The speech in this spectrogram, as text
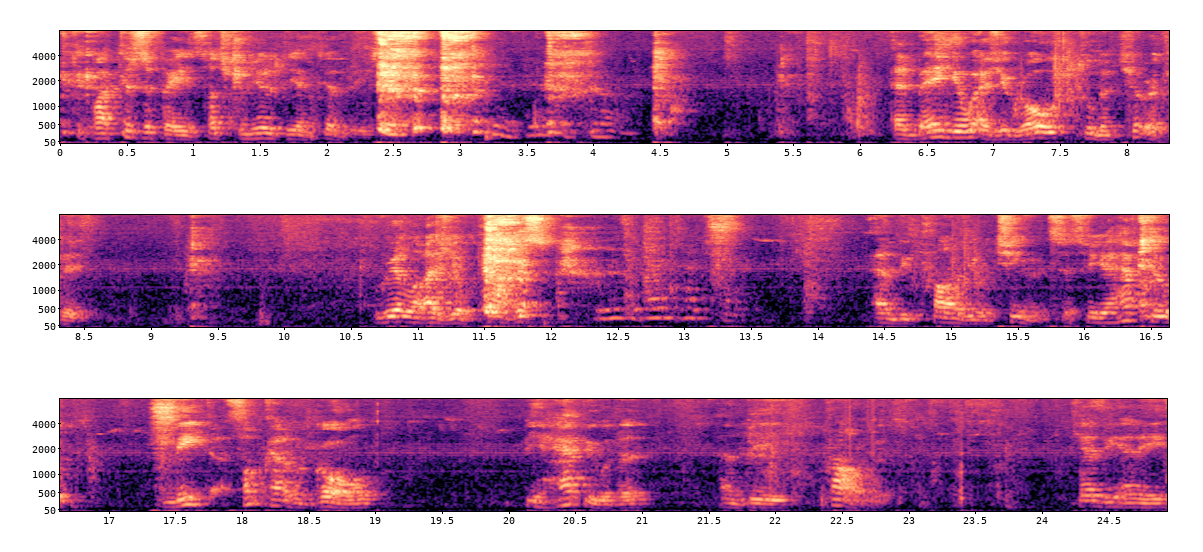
To participate in such community activities. And may you, as you grow to maturity, realize your purpose and be proud of your achievements. So you have to meet some kind of a goal, be happy with it, and be proud of it. Can't be any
